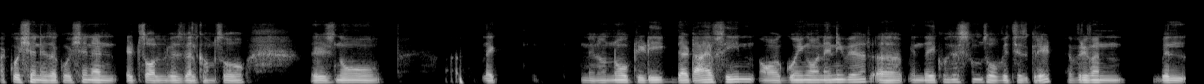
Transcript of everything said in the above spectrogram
a question is a question and it's always welcome. So there is no like you know no critique that I have seen or going on anywhere uh, in the ecosystem. So which is great. Everyone will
